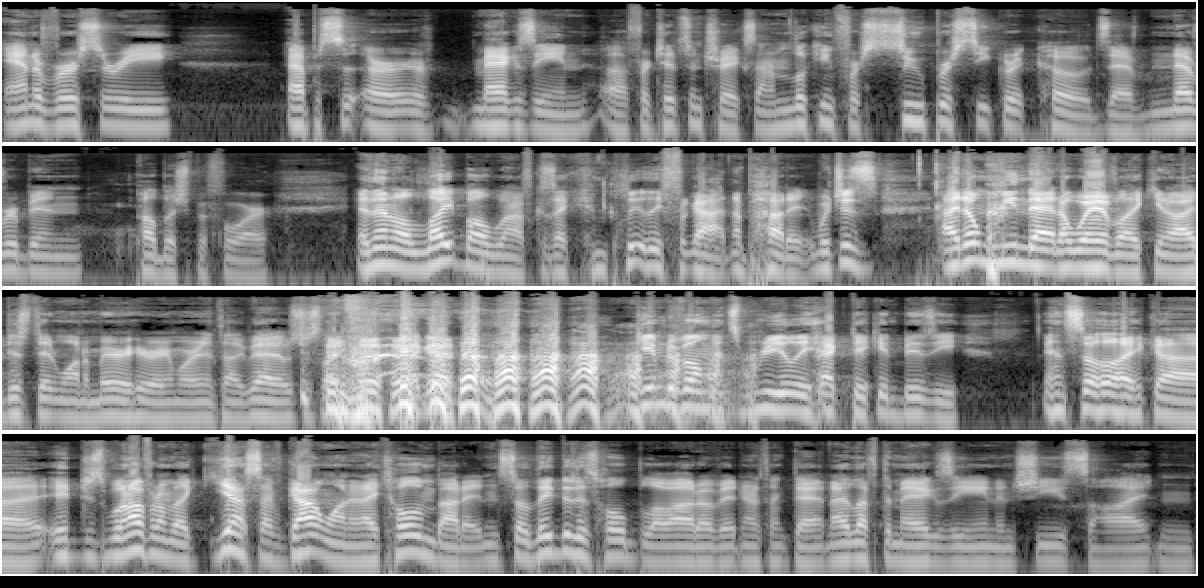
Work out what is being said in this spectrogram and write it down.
anniversary episode or magazine uh, for Tips and Tricks, and I'm looking for super secret codes that have never been published before." And then a light bulb went off because I completely forgotten about it. Which is, I don't mean that in a way of like, you know, I just didn't want to marry her anymore or anything like that. It was just like, I got, game development's really hectic and busy. And so like uh, it just went off, and I'm like, yes, I've got one, and I told him about it, and so they did this whole blowout of it and everything like that. And I left the magazine, and she saw it, and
